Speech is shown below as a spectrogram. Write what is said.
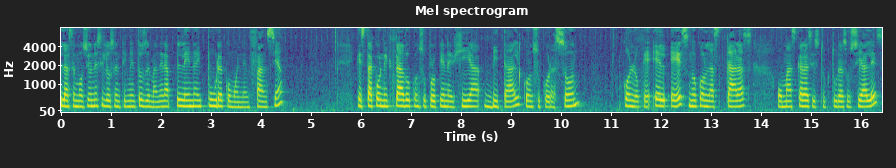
las emociones y los sentimientos de manera plena y pura como en la infancia, que está conectado con su propia energía vital, con su corazón, con lo que él es, no con las caras o máscaras y estructuras sociales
